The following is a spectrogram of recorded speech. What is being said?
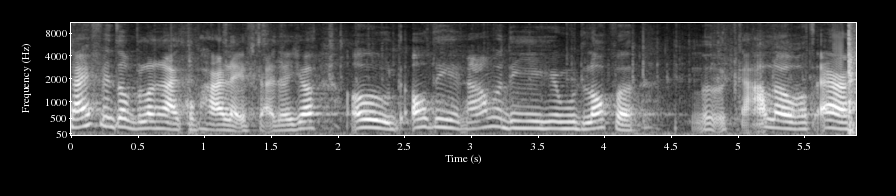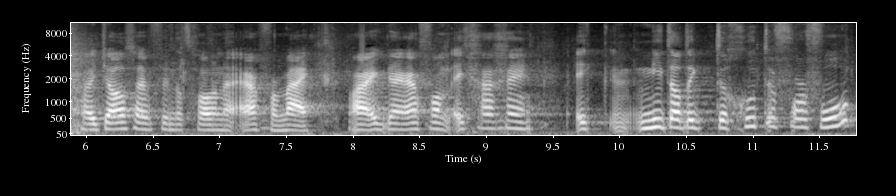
zij vindt dat belangrijk op haar leeftijd, weet je wel. Oh, al die ramen die je hier moet lappen. Kalo, wat erg, weet je wel. Zij vindt dat gewoon uh, erg voor mij. Maar ik denk echt van, ik ga geen... Ik, niet dat ik te goed ervoor voel,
